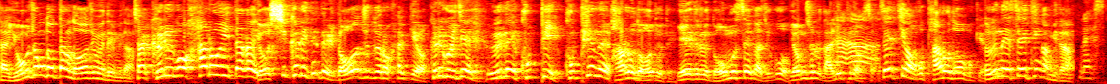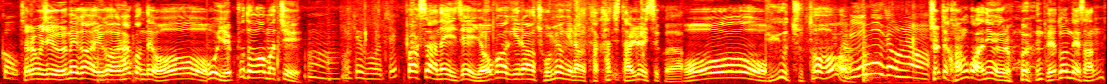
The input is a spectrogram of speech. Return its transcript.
자, 요 정도 딱 넣어주면 됩니다. 자, 그리고 하루 있다가 요 시클리드 넣어주도록 할게요. 그리고 이제 은혜 구피, 구피는 바로 넣어도 돼. 얘들은 너무 세가지고 염소를 날릴 필요 아. 없어. 세팅하고 바로 넣어볼게요. 은혜 세팅 갑니다. Let's go. 자, 여러분 이제 은혜가 이거 할 건데, 오, 오 예쁘다, 맞지? 응. 이게 뭐지? 박스 안에 이제 여과기랑 조명이랑 다 같이 달려 있을 거야. 오, 이거 좋다. 미니 조명. 절대 광고 아니에요, 여러분. 내 돈 내산.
